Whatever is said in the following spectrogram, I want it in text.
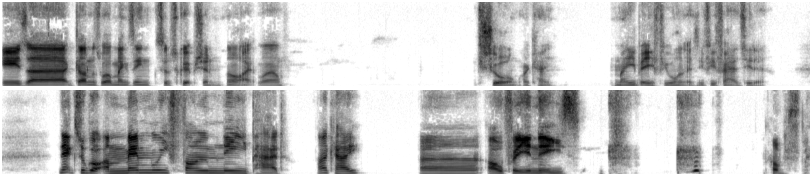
is uh Gardener's World magazine subscription. All right, well, sure, okay, maybe if you wanted, if you fancied it. Next, we've got a memory foam knee pad. Okay, uh, oh, for your knees, obviously,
